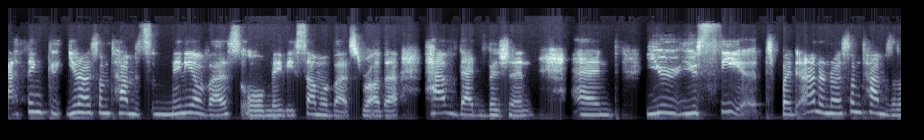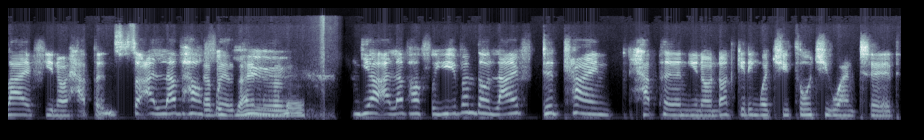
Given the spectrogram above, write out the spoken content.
I think you know, sometimes many of us, or maybe some of us rather, have that vision, and you you see it. But I don't know. Sometimes life, you know, happens. So I love how for you yeah, I love how for you, even though life did try and happen, you know, not getting what you thought you wanted,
